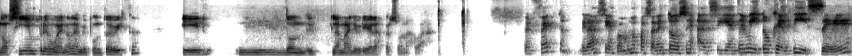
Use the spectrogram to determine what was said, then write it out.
no siempre es bueno, desde mi punto de vista, ir mm, donde la mayoría de las personas van. Perfecto, gracias. Vamos a pasar entonces al siguiente mito que dice,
